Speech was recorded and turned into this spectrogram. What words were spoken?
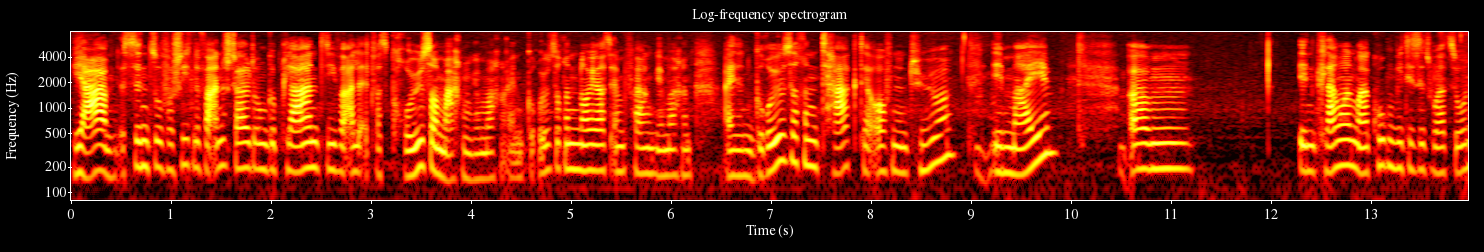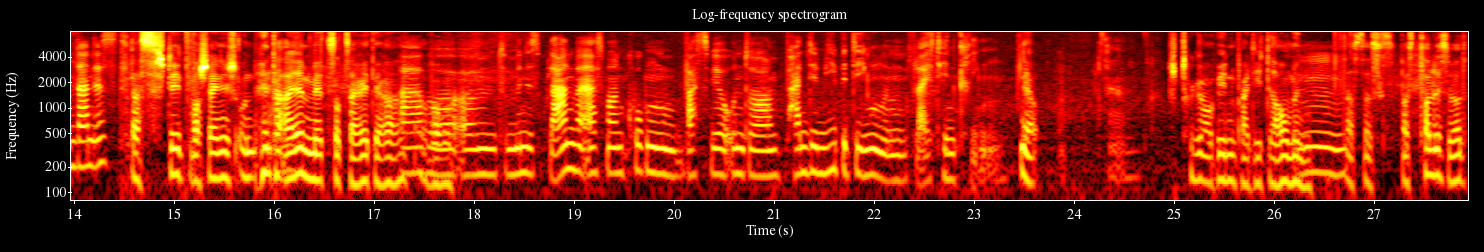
ja, es sind so verschiedene Veranstaltungen geplant, die wir alle etwas größer machen. Wir machen einen größeren Neujahrsempfang, wir machen einen größeren Tag der offenen Tür im Mai. Ähm, in Klammern mal gucken, wie die Situation dann ist. Das steht wahrscheinlich hinter allem jetzt zur Zeit, ja. Aber ähm, zumindest planen wir erstmal und gucken, was wir unter Pandemiebedingungen vielleicht hinkriegen. ja. Ich drücke auf jeden Fall die Daumen, Mhm. dass das was Tolles wird.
